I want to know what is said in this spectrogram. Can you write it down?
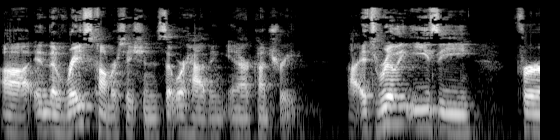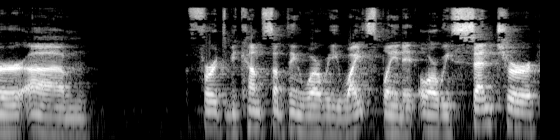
uh, in the race conversations that we're having in our country, uh, it's really easy for um, for it to become something where we white explain it or we center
